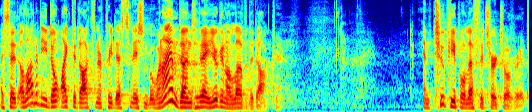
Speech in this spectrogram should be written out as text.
I said, A lot of you don't like the doctrine of predestination, but when I'm done today, you're going to love the doctrine. And two people left the church over it.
